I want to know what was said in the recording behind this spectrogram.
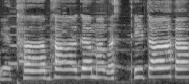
यथा भागमवस्थिताः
